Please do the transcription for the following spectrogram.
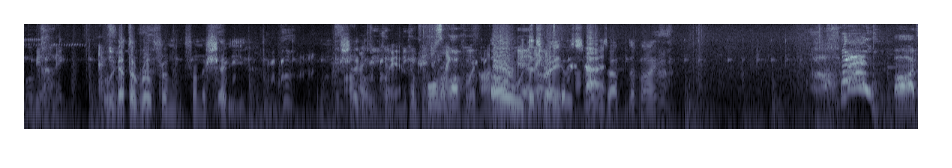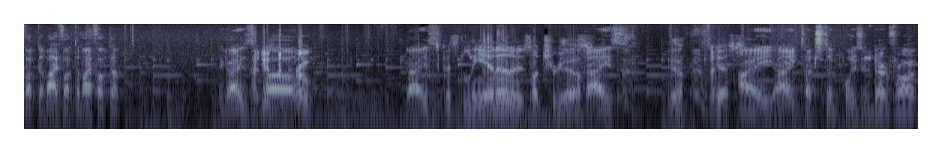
we'll be able to make. Well, we got the rope from from machete. From a Oh, machete. you can, wait, you can we pull just, rope like, off pull it off? Oh, Yeah, that's no, right. It it's was, it was off the vine. Ow! Oh, I fucked up, I fucked up, I fucked up. Hey guys, How do you guys um, find rope? It's guys, cause Leanna and it's on trees. Yeah. guys, Yeah. Yes. I I touched the poison dart frog.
